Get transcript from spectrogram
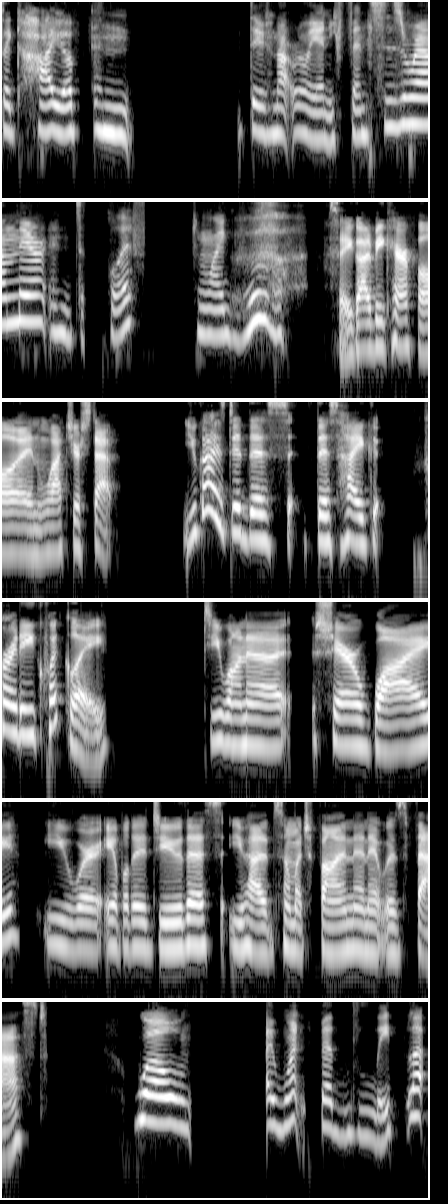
like high up and there's not really any fences around there and it's a cliff. I'm like, Ugh. So you got to be careful and watch your step. You guys did this this hike pretty quickly. Do you want to share why you were able to do this? You had so much fun and it was fast. well, I went to bed late that,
